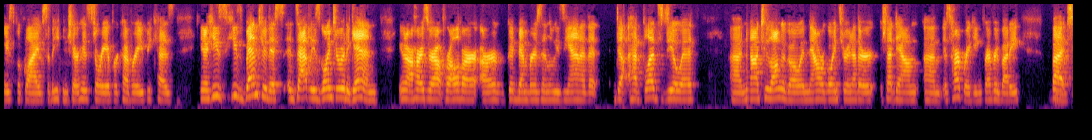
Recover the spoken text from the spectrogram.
Facebook Live so that he can share his story of recovery because, you know, he's he's been through this and sadly he's going through it again. You know, our hearts are out for all of our our good members in Louisiana that had floods to deal with uh, not too long ago, and now we're going through another shutdown. Um, is heartbreaking for everybody. But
